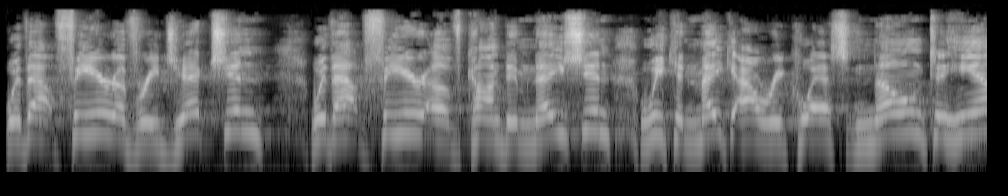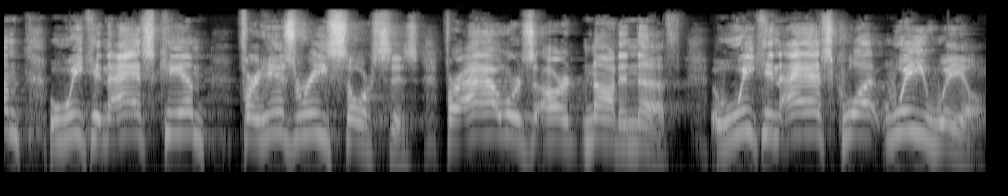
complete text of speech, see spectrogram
without fear of rejection, without fear of condemnation. We can make our requests known to Him. We can ask Him for His resources, for ours are not enough. We can ask what we will.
